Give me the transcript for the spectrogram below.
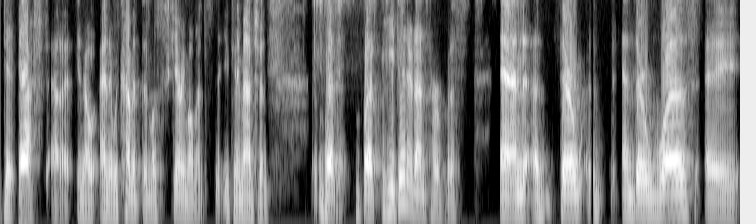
deft at it, you know, and it would come at the most scary moments that you can imagine. But, but he did it on purpose. and uh, there and there was a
